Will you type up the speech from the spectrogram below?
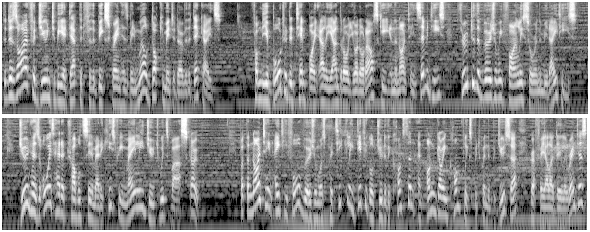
The desire for Dune to be adapted for the big screen has been well documented over the decades. From the aborted attempt by Alejandro Jodorowsky in the 1970s through to the version we finally saw in the mid 80s. Dune has always had a troubled cinematic history mainly due to its vast scope. But the 1984 version was particularly difficult due to the constant and ongoing conflicts between the producer, Raffaella de Laurentiis,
